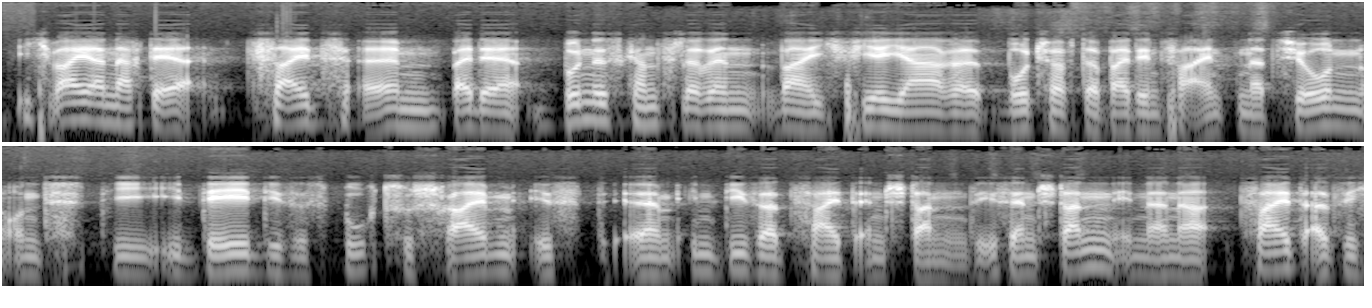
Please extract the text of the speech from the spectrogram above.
Ich war ja nach der Zeit ähm, bei der Bundeskanzlerin, war ich vier Jahre Botschafter bei den Vereinten Nationen und die Idee, dieses Buch zu schreiben, ist ähm, in dieser Zeit entstanden. Sie ist entstanden in einer Zeit, als ich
